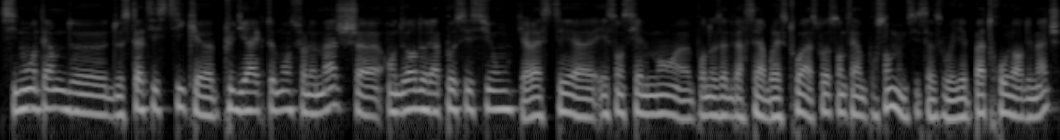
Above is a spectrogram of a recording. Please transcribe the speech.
Sinon, en termes de, de statistiques euh, plus directement sur le match, euh, en dehors de la possession qui est restée euh, essentiellement euh, pour nos adversaires brestois à 61%, même si ça se voyait pas trop lors du match,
